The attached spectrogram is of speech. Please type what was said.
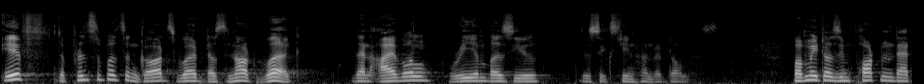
if the principles in God's word does not work, then I will reimburse you the $1,600. For me, it was important that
